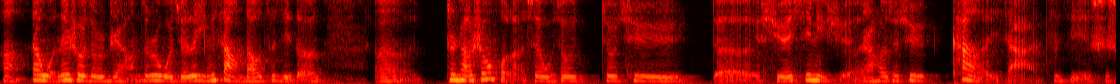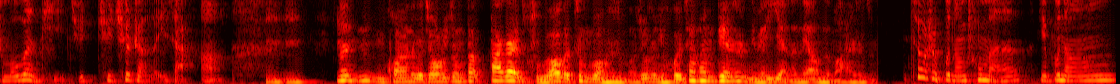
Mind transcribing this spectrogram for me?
啊。那我那时候就是这样，就是我觉得影响到自己的呃正常生活了，所以我就就去呃学心理学，然后就去看了一下自己是什么问题，去去确诊了一下啊。嗯嗯。那你患上这个焦虑症大大概主要的症状是什么？就是你会像他们电视里面演的那样子吗？还是怎么？就是不能出门，也不能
